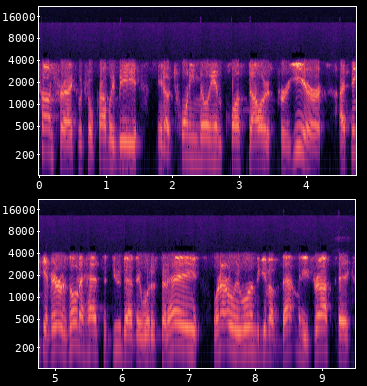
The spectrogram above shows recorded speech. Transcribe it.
contract, which will probably be you know 20 million plus dollars per year. I think if Arizona had to do that, they would have said, "Hey, we're not really willing to give up that many draft picks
